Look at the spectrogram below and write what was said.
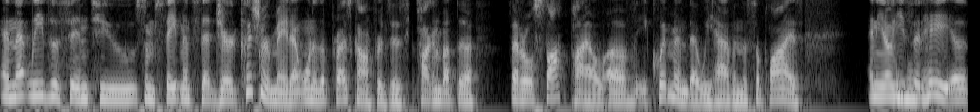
And that leads us into some statements that Jared Kushner made at one of the press conferences, talking about the federal stockpile of equipment that we have and the supplies. And you know, he mm-hmm. said, "Hey, uh,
